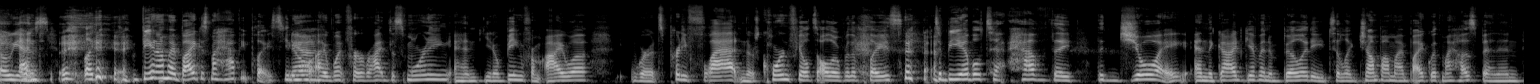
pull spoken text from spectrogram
Oh, yes. and like being on my bike is my happy place. You know, Yeah. I went for a ride this morning and, you know, being from Iowa where it's pretty flat and there's cornfields all over the place to be able to have the the joy and the God-given ability to like jump on my bike with my husband and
